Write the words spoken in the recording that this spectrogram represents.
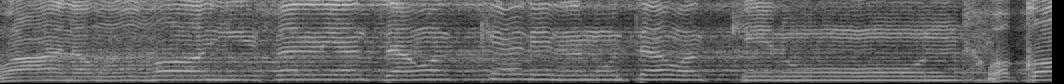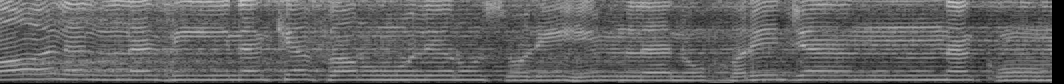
وعلى الله فليتوكل المتوكلون. وقال الذين كفروا لرسلهم لنخرجنكم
